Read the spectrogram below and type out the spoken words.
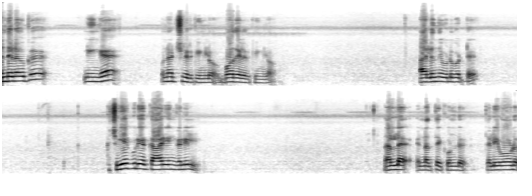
எந்த அளவுக்கு நீங்கள் உணர்ச்சியில் இருக்கீங்களோ போதையில் இருக்கீங்களோ அதிலிருந்து விடுபட்டு செய்யக்கூடிய காரியங்களில் நல்ல எண்ணத்தை கொண்டு தெளிவோடு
